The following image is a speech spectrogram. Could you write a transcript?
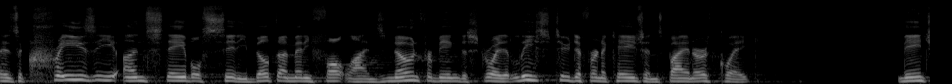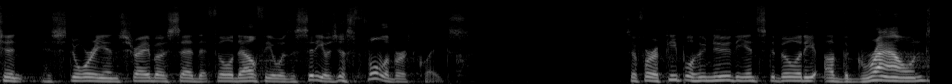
is a crazy, unstable city built on many fault lines, known for being destroyed at least two different occasions by an earthquake. The ancient historian Strabo said that Philadelphia was a city that was just full of earthquakes. So, for a people who knew the instability of the ground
